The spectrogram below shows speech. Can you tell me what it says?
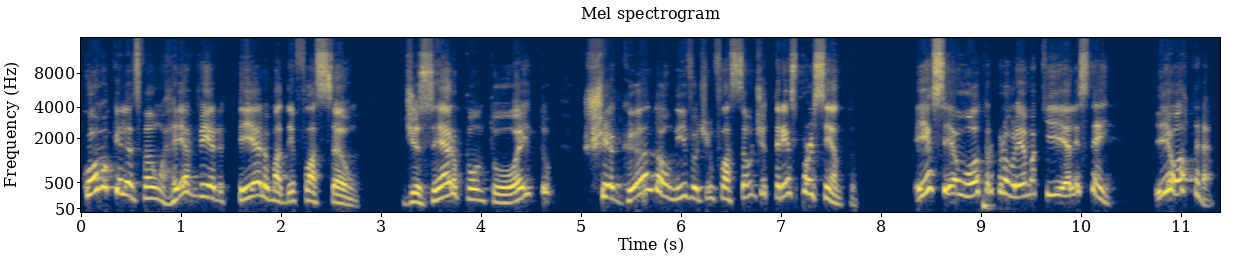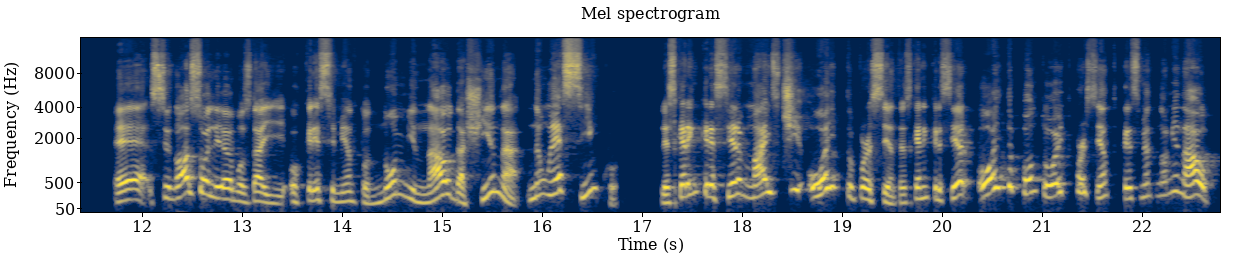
Como que eles vão reverter uma deflação de 0,8%, chegando ao nível de inflação de 3%? Esse é um outro problema que eles têm. E outra, é, se nós olhamos daí o crescimento nominal da China, não é 5%. Eles querem crescer mais de 8%. Eles querem crescer 8,8% crescimento nominal.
